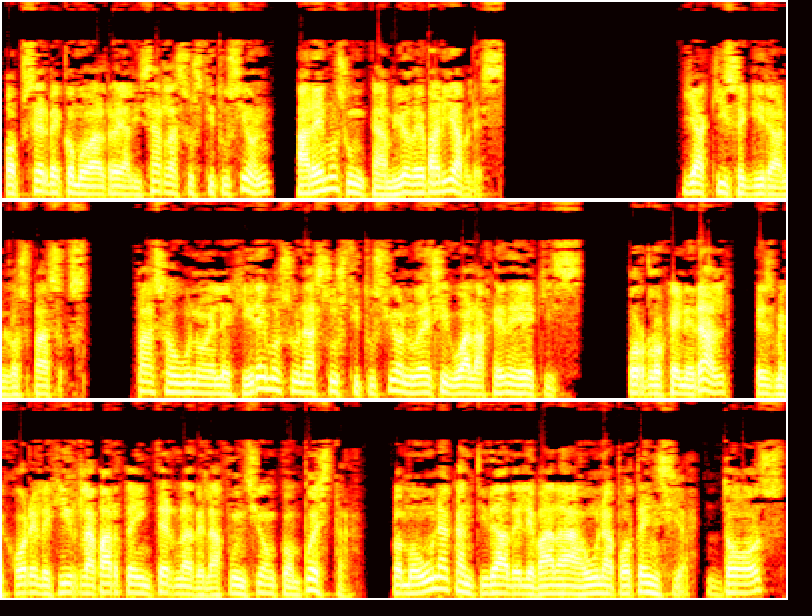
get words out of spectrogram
Observe cómo al realizar la sustitución, haremos un cambio de variables. Y aquí seguirán los pasos. Paso 1 elegiremos una sustitución u es igual a g de x. Por lo general, es mejor elegir la parte interna de la función compuesta, como una cantidad elevada a una potencia. 2.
